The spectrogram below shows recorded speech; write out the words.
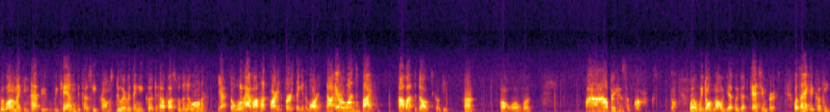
We want to make him happy if we can because he promised to do everything he could to help us with the new owner. Yeah, so we'll have a hunt party the first thing in the morning. Now, everyone's invited. How about the dogs, Cookie? Huh? Oh, well, uh, how, how big is the fox? Well, we don't know yet. We've got to catch him first. Well, thank you, Cookie.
